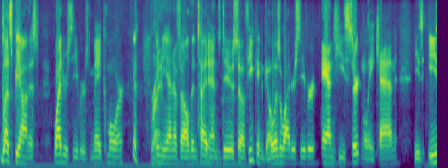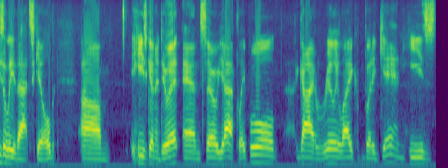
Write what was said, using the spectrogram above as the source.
let's be honest, wide receivers make more right. in the NFL than tight ends do. So if he can go as a wide receiver, and he certainly can, he's easily that skilled. Um, he's going to do it. And so, yeah, Claypool guy I really like, but again, he's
